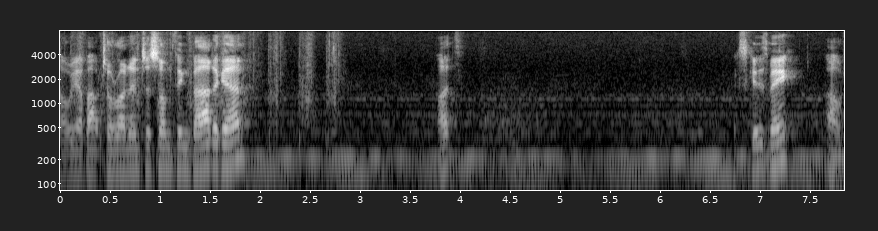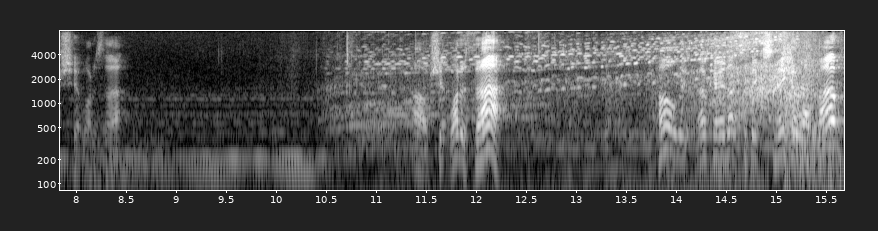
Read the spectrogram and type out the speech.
Are we about to run into something bad again? What? Excuse me? Oh shit, what is that? Oh shit, what is that? Holy, okay, that's a big snake about.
